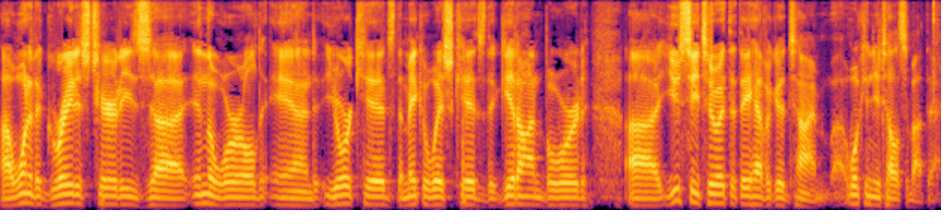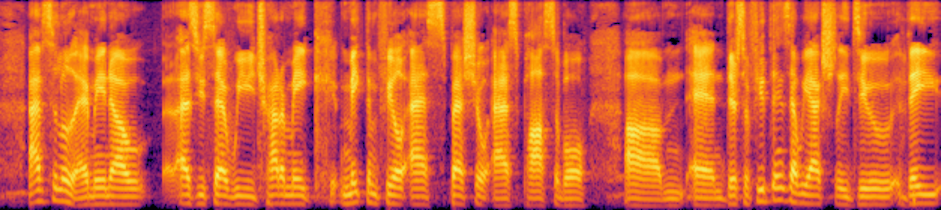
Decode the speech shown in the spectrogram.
uh, one of the greatest charities uh, in the world. And your kids, the Make a Wish kids that get on board, uh, you see to it that they have a good time. Uh, what can you tell us about that? Absolutely. I mean, uh, as you said, we try to make make them feel as special as possible. Um, and there's a few things that we actually do. They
